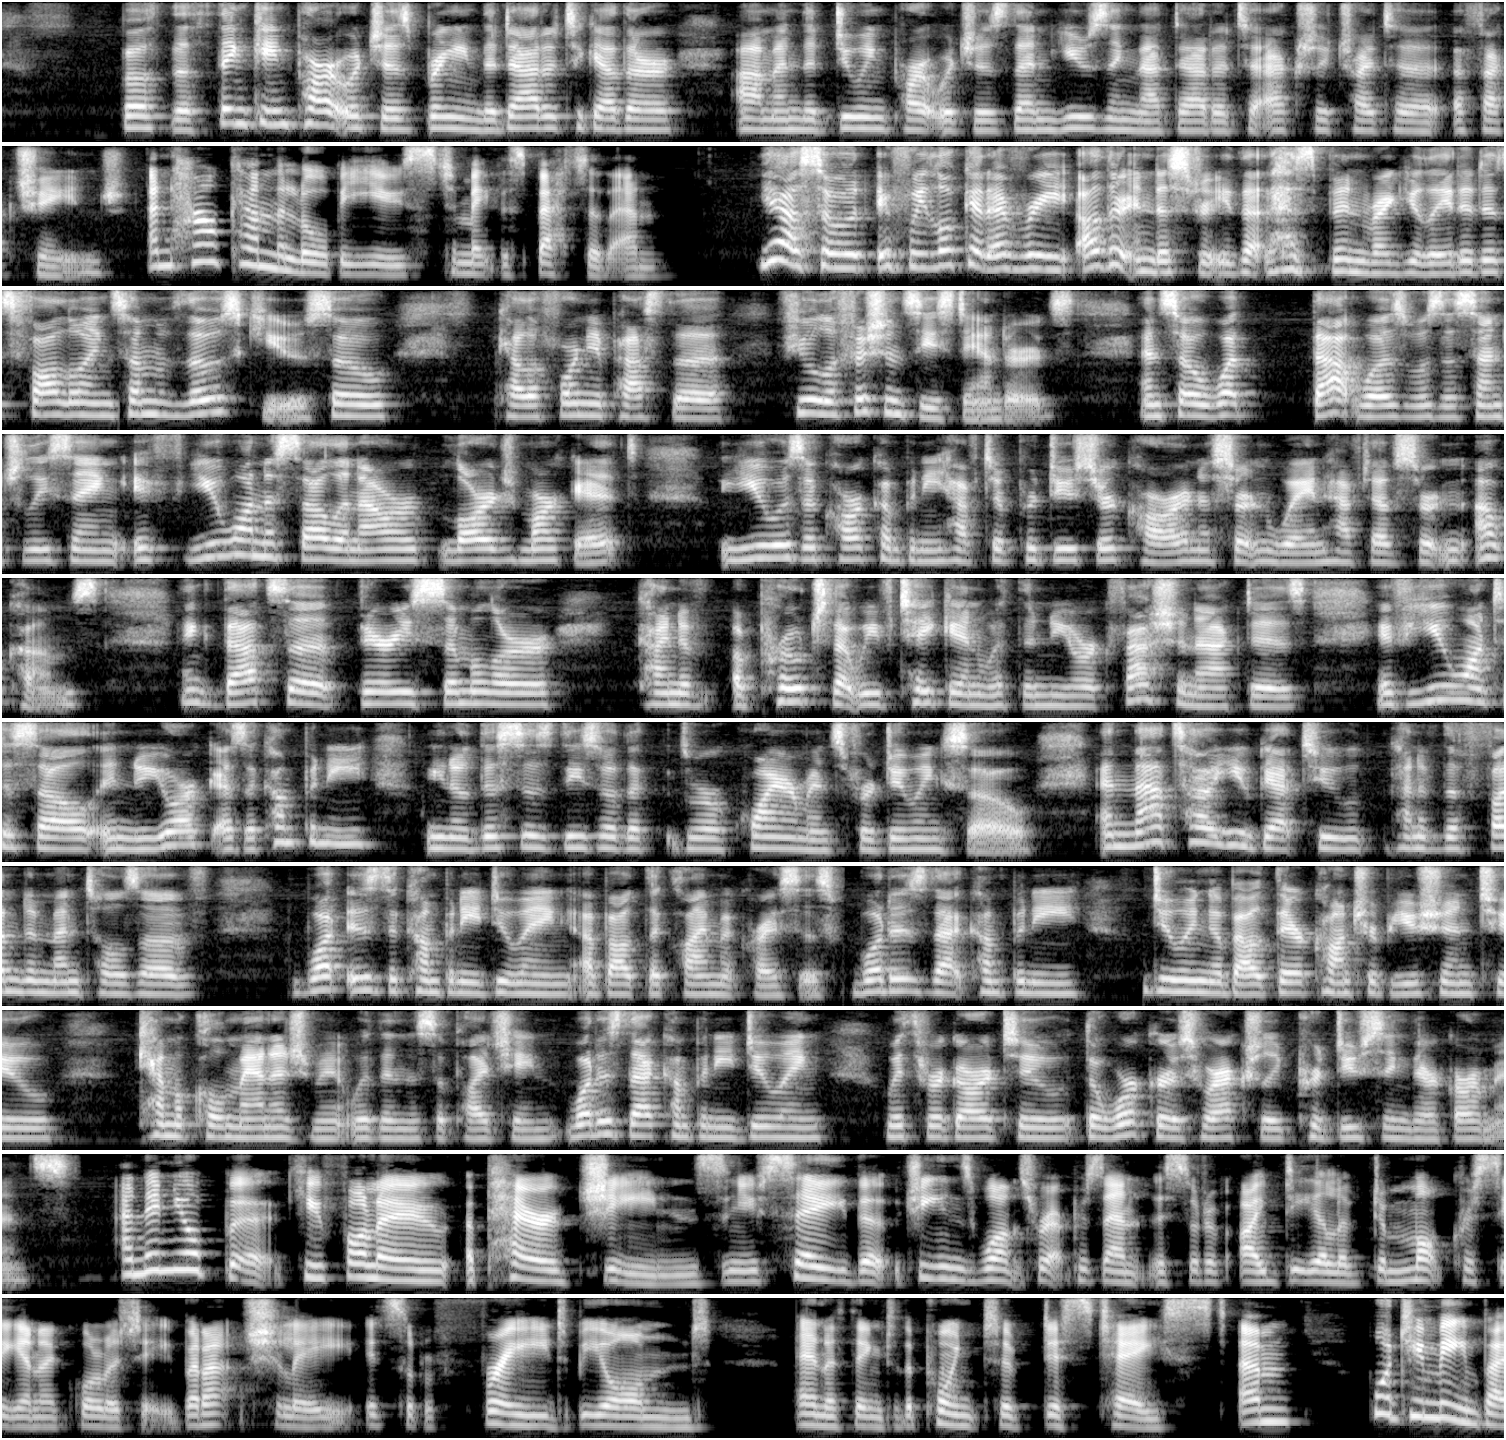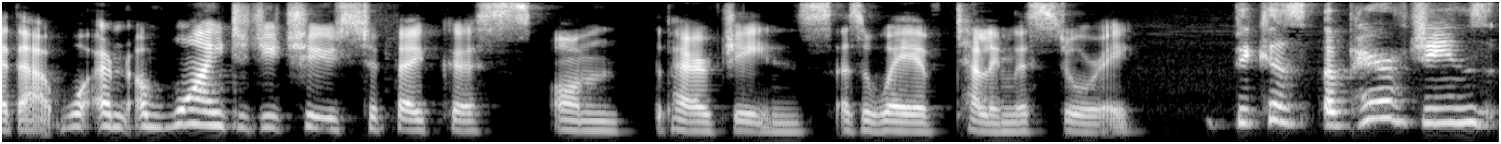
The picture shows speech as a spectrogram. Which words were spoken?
both the thinking part, which is bringing the data together, um, and the doing part, which is then using that data to actually try to affect change. And how can the law be used to make this better then? Yeah, so if we look at every other industry that has been regulated, it's following some of those cues. So California passed the fuel efficiency standards. And so what that was was essentially saying if you want to sell in our large market, you as a car company have to produce your car in a certain way and have to have certain outcomes. I think that's a very similar kind of approach that we've taken with the New York Fashion Act is if you want to sell in New York as a company, you know, this is these are the, the requirements for doing so. And that's how you get to kind of the fundamentals of what is the company doing about the climate crisis? What is that company doing about their contribution to chemical management within the supply chain? What is that company doing with regard to the workers who are actually producing their garments? And in your book, you follow a pair of jeans, and you say that jeans once represent this sort of ideal of democracy and equality, but actually it's sort of frayed beyond anything to the point of distaste. Um, what do you mean by that? What, and, and why did you choose to focus on the pair of jeans as a way of telling this story? Because a pair of jeans,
